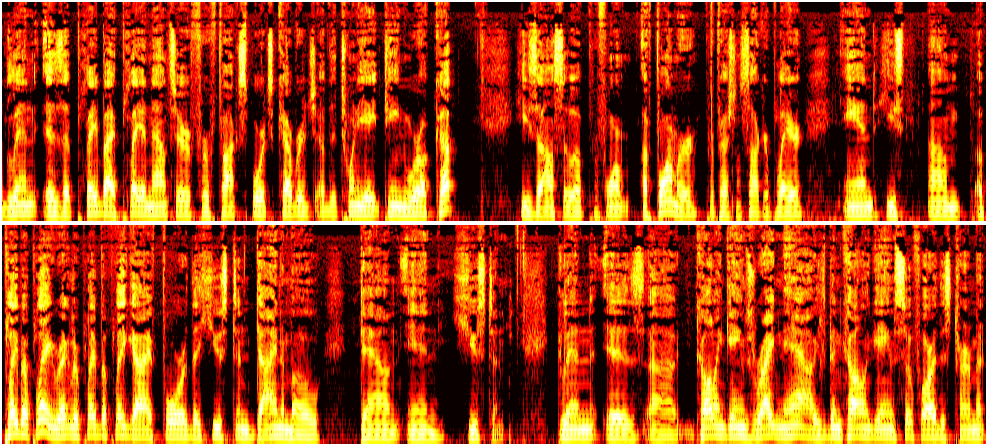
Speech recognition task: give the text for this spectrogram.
Glenn is a play-by-play announcer for Fox Sports coverage of the 2018 World Cup. He's also a perform a former professional soccer player, and he's um, a play-by-play, regular play-by-play guy for the Houston Dynamo down in Houston. Glenn is uh, calling games right now. He's been calling games so far this tournament,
